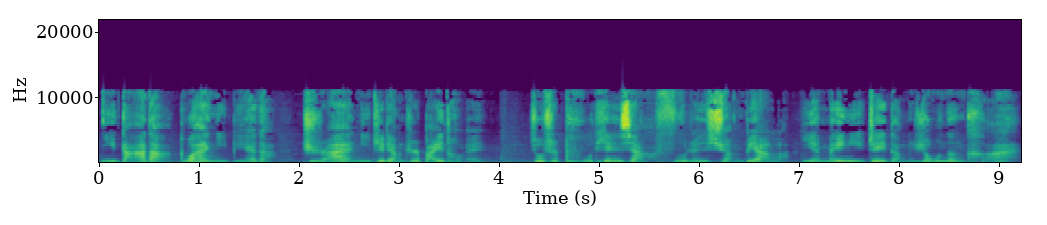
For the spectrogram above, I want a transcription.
你达达不爱你别的，只爱你这两只白腿，就是普天下妇人选遍了，也没你这等柔嫩可爱。”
